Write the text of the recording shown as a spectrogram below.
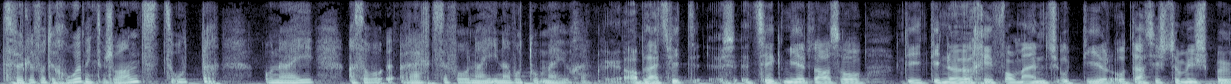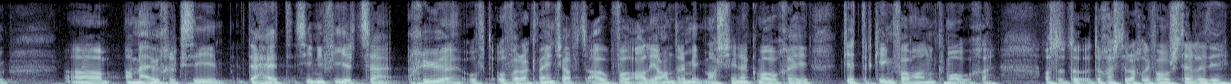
das Viertel von der Kuh mit dem Schwanz, das Utter, und ein, also rechts davon ein rein, wo du melken. Aber letztlich zeigt mir da so die, die Nähe von Mensch und Tier. Und das ist zum Beispiel äh, ein Melcher der hat seine 14 Kühe auf, auf einer Gemeinschaftsalp, wo alle anderen mit Maschinen gemaucht haben, die hat er ging von Hand gemaucht. Also du, du kannst dir auch ein bisschen vorstellen, die,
